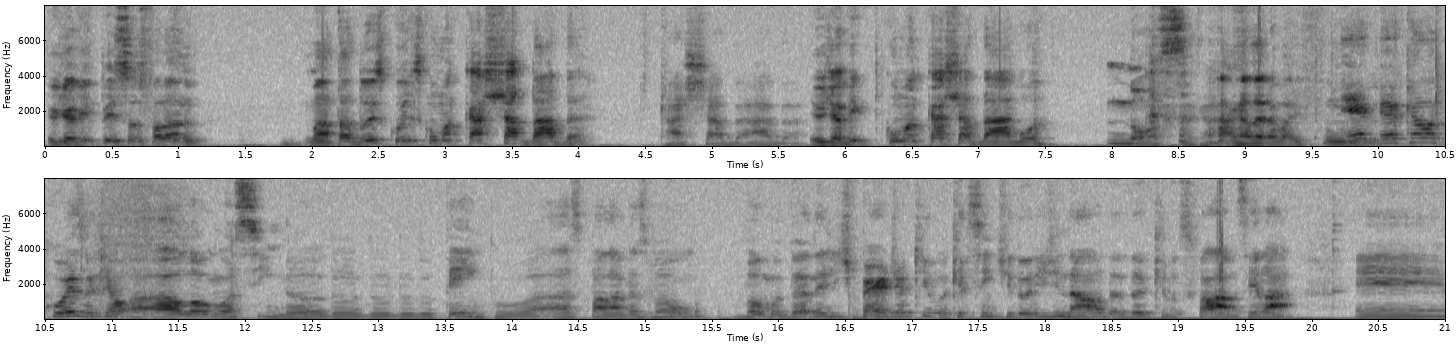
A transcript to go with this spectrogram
Eu já vi pessoas falando matar dois coelhos com uma cachadada. Cachadada. Eu já vi com uma caixa d'água. Nossa, A cara. galera vai fundo. É, é aquela coisa que ao, ao longo assim do, do, do, do- tempo as palavras vão, vão mudando e a gente perde aquilo, aquele sentido original da- daquilo que se falava, sei lá. É,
